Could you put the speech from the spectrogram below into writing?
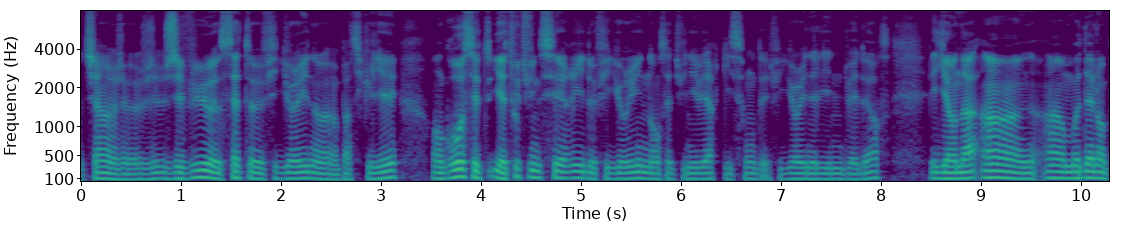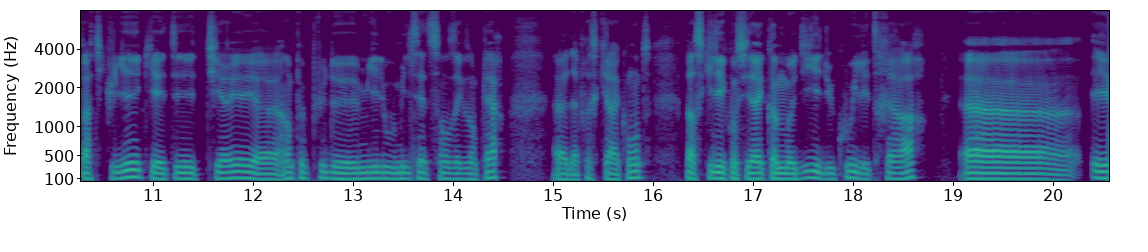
Tiens, j'ai vu euh, cette euh, figurine en particulier. En gros, il y a toute une série de figurines dans cet univers qui sont des figurines Alien Invaders. Et il y en a un, modèle en particulier qui a été tiré euh, un peu plus de 1000 ou 1700 exemplaires, d'après ce qu'il raconte, parce qu'il est considéré comme maudit et du coup, il est très rare. et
